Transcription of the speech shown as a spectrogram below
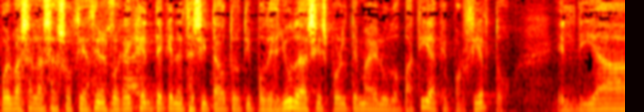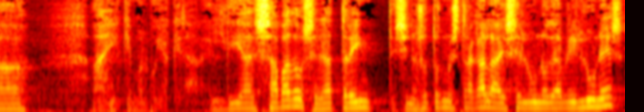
pues vas a las asociaciones, porque hay gente que necesita otro tipo de ayuda. Si es por el tema de ludopatía, que por cierto, el día ay, qué mal voy a quedar. El día sábado será 30, si nosotros nuestra gala es el 1 de abril lunes,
